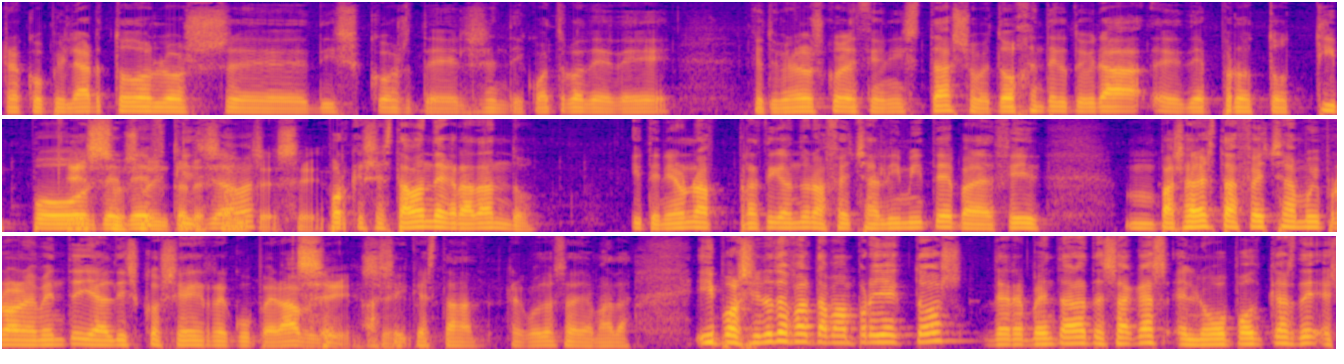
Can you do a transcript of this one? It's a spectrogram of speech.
recopilar todos los eh, discos del 64DD que tuvieran los coleccionistas, sobre todo gente que tuviera eh, de prototipos, de dev porque se estaban degradando y tenían una, prácticamente una fecha límite para decir, mm, pasar esta fecha muy probablemente ya el disco sea irrecuperable. Así que está, recuerdo esa llamada. Y por si no te faltaban proyectos, de repente ahora te sacas el nuevo podcast de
